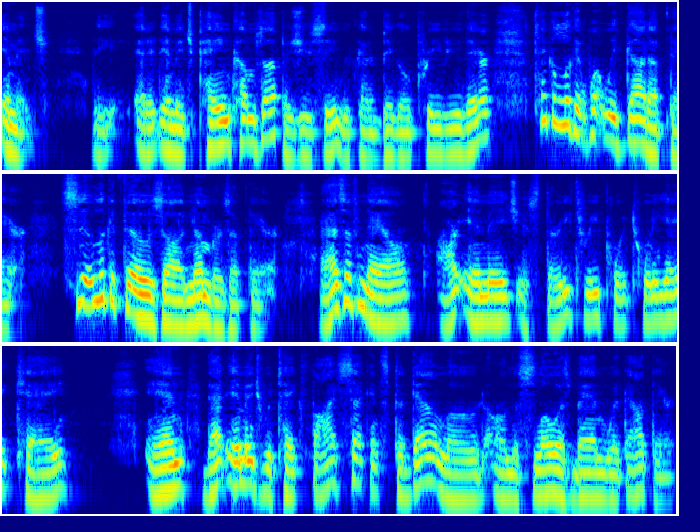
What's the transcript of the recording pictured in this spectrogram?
Image. The Edit Image pane comes up. As you see, we've got a big old preview there. Take a look at what we've got up there. So look at those uh, numbers up there. As of now, our image is 33.28K and that image would take five seconds to download on the slowest bandwidth out there,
